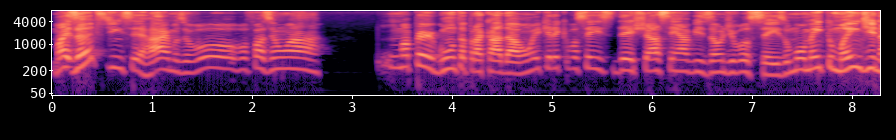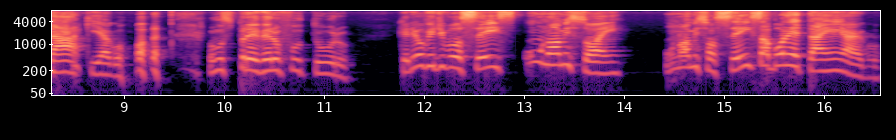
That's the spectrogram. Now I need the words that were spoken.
Mas antes de encerrarmos, eu vou, vou fazer uma, uma pergunta para cada um e queria que vocês deixassem a visão de vocês. O momento mãe de Ná aqui agora. Vamos prever o futuro. Queria ouvir de vocês um nome só, hein? Um nome só, sem sabonetar, hein, Argo?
